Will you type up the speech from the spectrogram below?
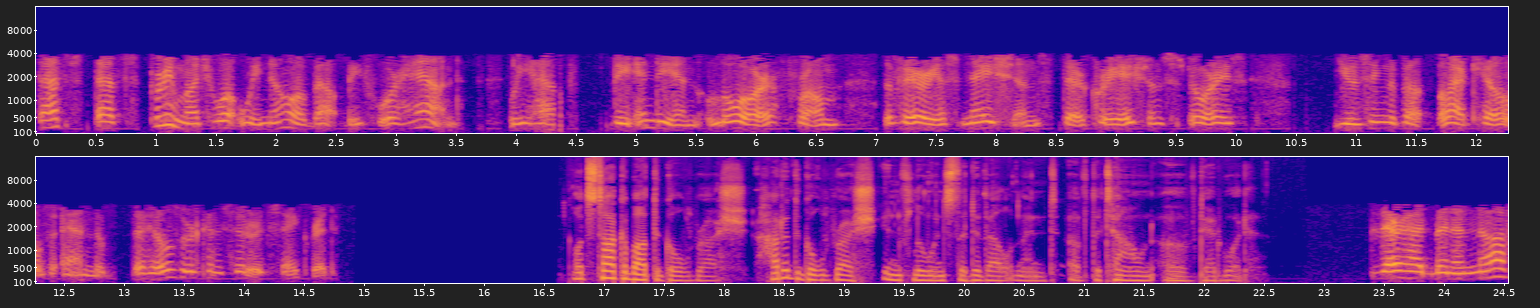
that's that's pretty much what we know about beforehand. We have the Indian lore from the various nations, their creation stories, using the Black Hills, and the, the hills were considered sacred. Let's talk about the gold rush. How did the gold rush influence the development of the town of Deadwood? There had been enough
